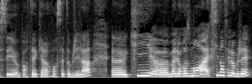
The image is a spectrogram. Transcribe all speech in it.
s'est porté acquéreur pour cet objet-là, qui malheureusement a accidenté l'objet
